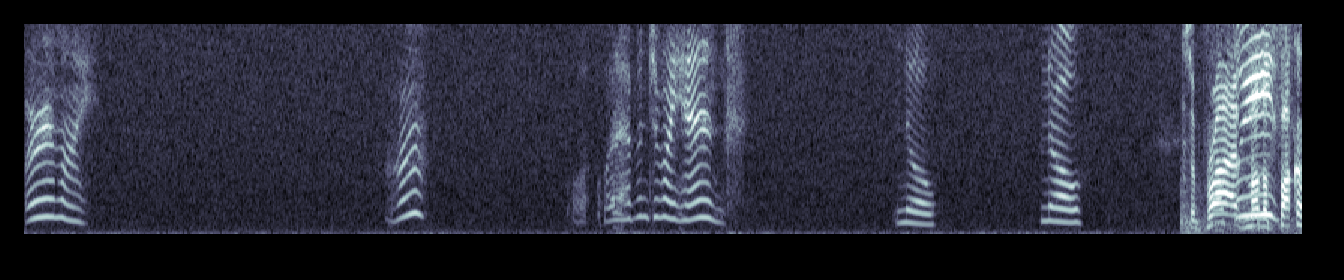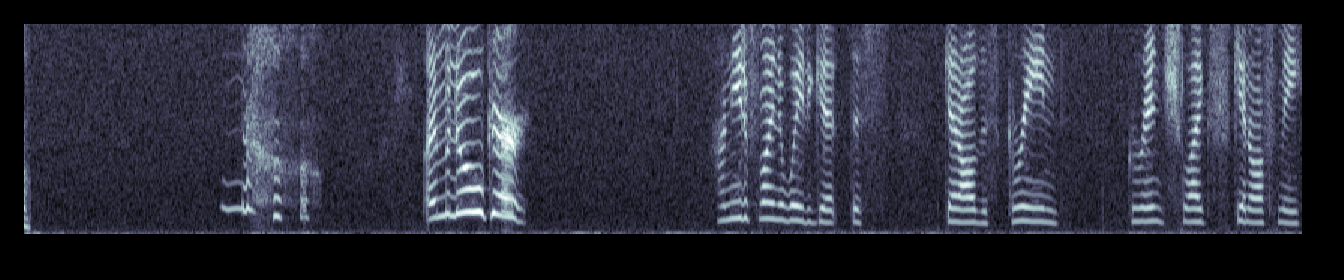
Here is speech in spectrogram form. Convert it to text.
Where am I? Huh? Wh- What happened to my hands? No. No. Surprise, Oh, motherfucker. No. I'm an ogre. I need to find a way to get this, get all this green, Grinch-like skin off me.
